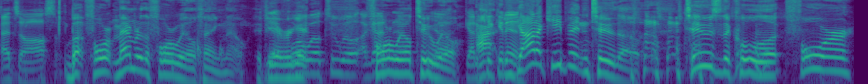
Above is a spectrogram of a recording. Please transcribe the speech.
That's awesome. But for remember the four wheel thing though. If you Yeah, ever four get wheel, two wheel. I got four wheel, two Yeah, wheel, gotta kick it You in. gotta keep it in two though. Two's the cool look. Four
